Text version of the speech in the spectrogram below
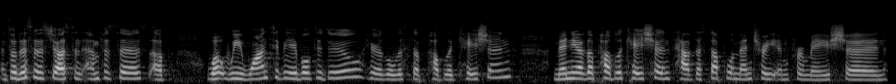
And so this is just an emphasis of what we want to be able to do. Here are the list of publications. Many of the publications have the supplementary information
